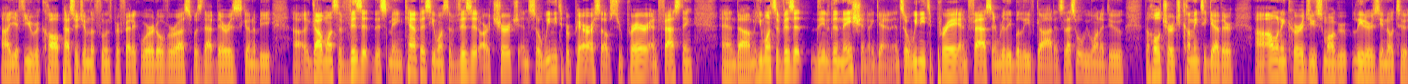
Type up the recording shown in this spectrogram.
Uh, if you recall, Pastor Jim Laffoon's prophetic word over us was that there is going to be, uh, God wants to visit this main campus. He wants to visit our church. And so we need to prepare ourselves through prayer and fasting. And um, He wants to visit the, the nation again. And so we need to pray and fast and really believe God. And so that's what we want to do. The whole church coming together. Uh, I want to encourage you, small group leaders, you know, to,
